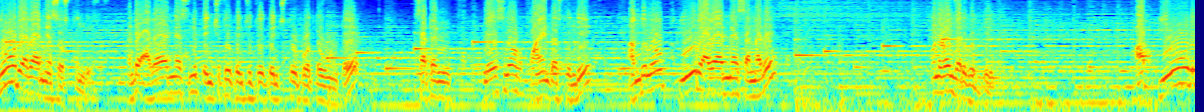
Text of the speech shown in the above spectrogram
ప్యూర్ అవేర్నెస్ వస్తుంది. అంటే అవేర్నెస్ని పెంచుతూ పెంచుతూ పెంచుతూ పోతూ ఉంటే సటన్ ప్లేస్లో ఒక పాయింట్ వస్తుంది. అందులో ప్యూర్ అవేర్నెస్ అన్నది ఉండడం జరుగుతుంది ఆ ప్యూర్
